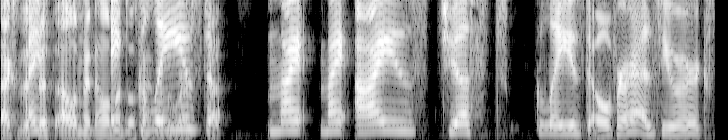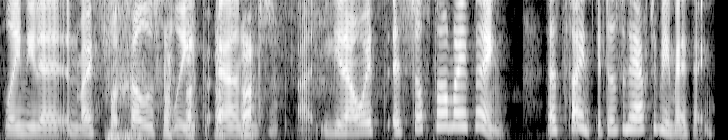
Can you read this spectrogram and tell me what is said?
Actually, the I- fifth element, elemental signs the worst. glazed my my eyes just glazed over as you were explaining it and my foot fell asleep and uh, you know it, it's just not my thing That's fine. It doesn't have to be my thing.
